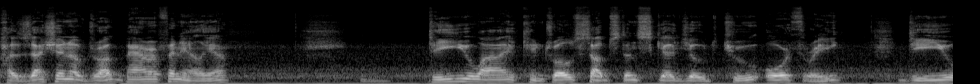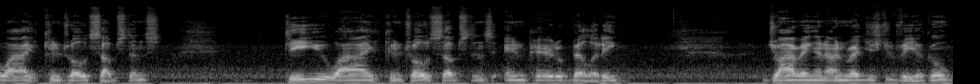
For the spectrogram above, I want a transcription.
possession of drug paraphernalia, DUI controlled substance scheduled 2 or 3, DUI controlled substance, DUI controlled substance impaired ability, driving an unregistered vehicle,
